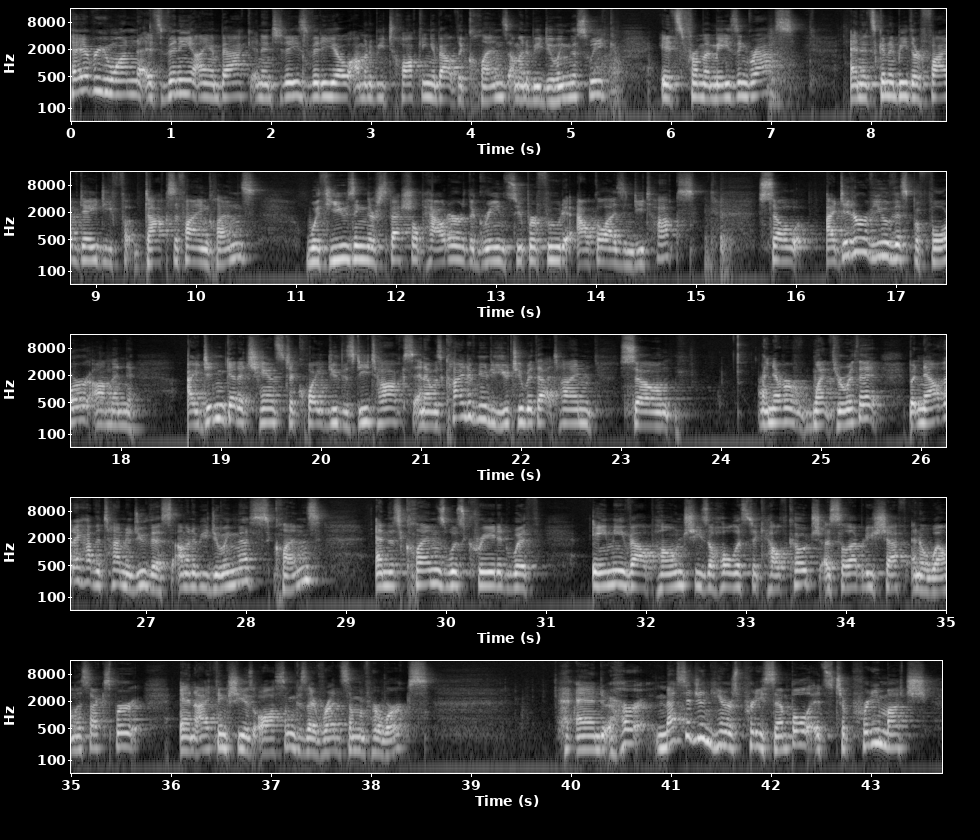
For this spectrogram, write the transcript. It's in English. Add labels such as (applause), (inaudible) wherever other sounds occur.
Hey everyone, it's Vinny, I am back, and in today's video, I'm gonna be talking about the cleanse I'm gonna be doing this week. It's from Amazing Grass, and it's gonna be their five-day detoxifying cleanse with using their special powder, the Green Superfood Alkalize and Detox. So, I did a review of this before, um, and I didn't get a chance to quite do this detox, and I was kind of new to YouTube at that time, so I never went through with it. But now that I have the time to do this, I'm gonna be doing this cleanse, and this cleanse was created with Amie Valpone. She's a holistic health coach, a celebrity chef, and a wellness expert. And I think she is awesome because I've read some of her works. And her message in here is pretty simple. It's to pretty much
